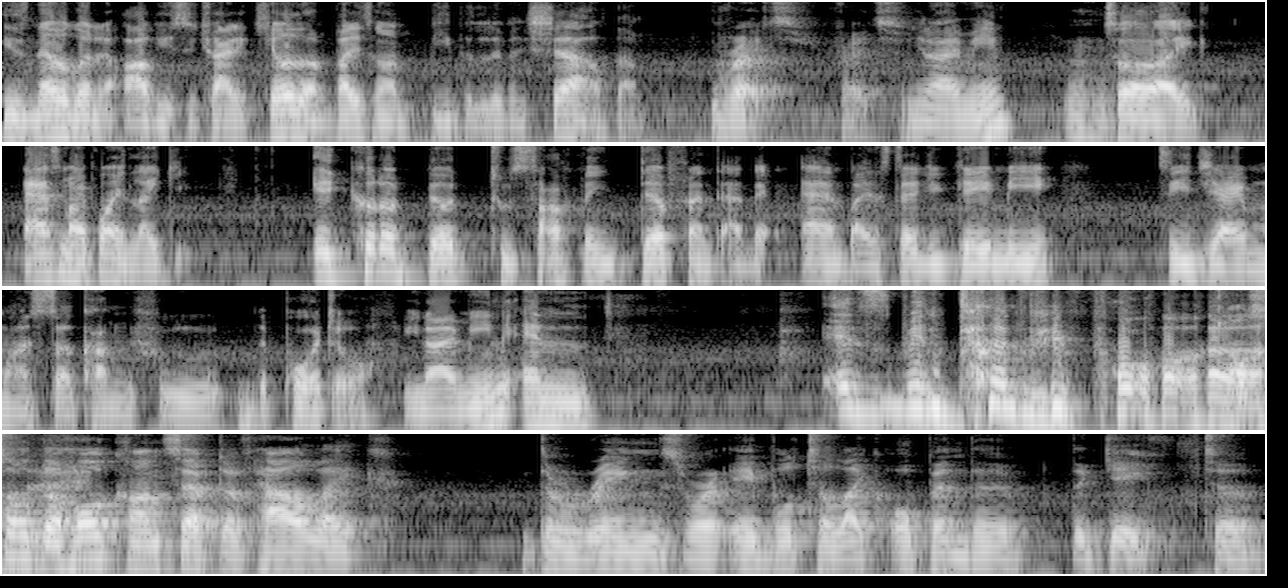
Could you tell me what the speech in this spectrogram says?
He's never going to obviously try to kill them, but he's going to beat the living shit out of them. Right, right. You know what I mean? Mhm. So like that's my point. Like it could have built to something different at the end, but instead you gave me CGI monster coming through the portal. You know what I mean? And it's been done before. also the whole concept of how like the rings were able to like open the the gate to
